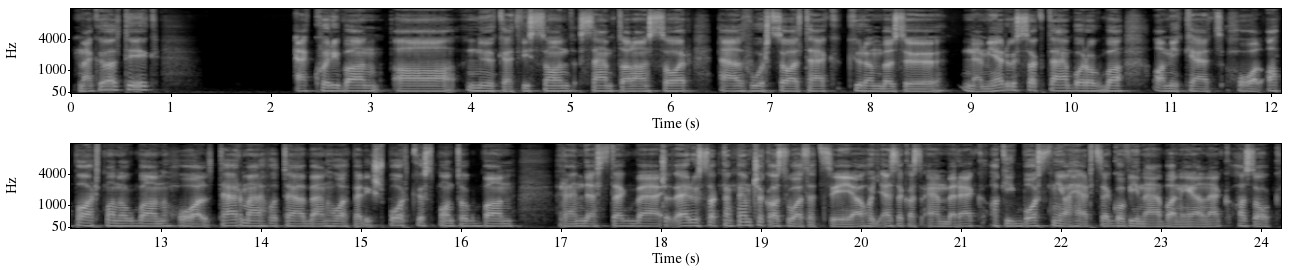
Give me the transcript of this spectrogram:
megölték, Ekkoriban a nőket viszont számtalanszor elhurcolták különböző nem erőszaktáborokba, amiket hol apartmanokban, hol termálhotelben, hol pedig sportközpontokban rendeztek be. És az erőszaknak nem csak az volt a célja, hogy ezek az emberek, akik Bosznia-Hercegovinában élnek, azok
